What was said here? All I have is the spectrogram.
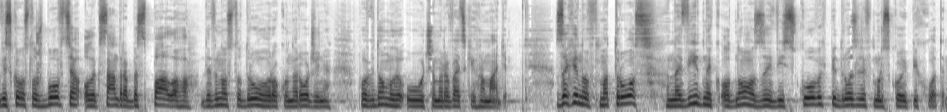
військовослужбовця Олександра Безпалого, 92-го року народження, повідомили у Чемеровецькій громаді. Загинув матрос, навідник одного з військових підрозділів морської піхоти.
